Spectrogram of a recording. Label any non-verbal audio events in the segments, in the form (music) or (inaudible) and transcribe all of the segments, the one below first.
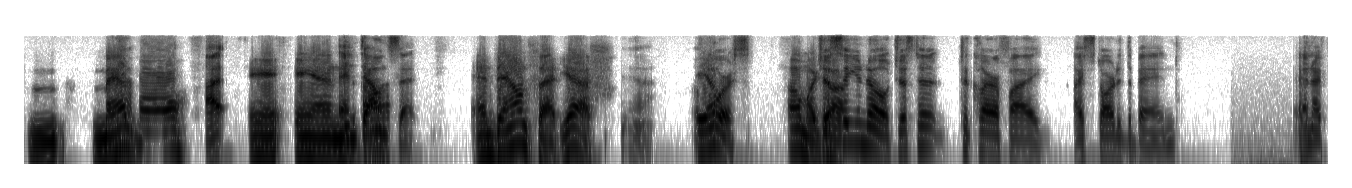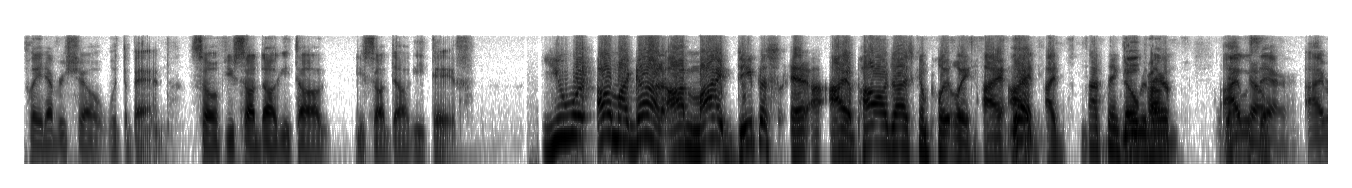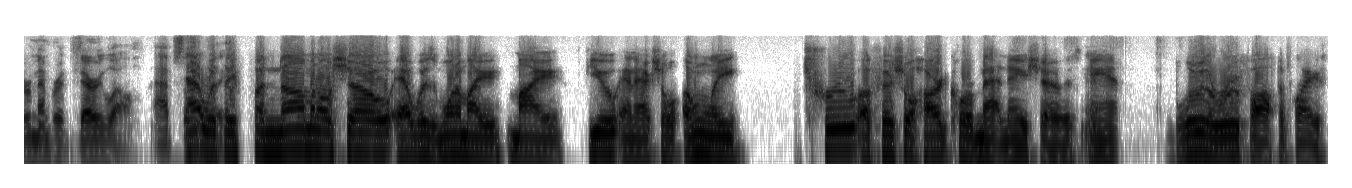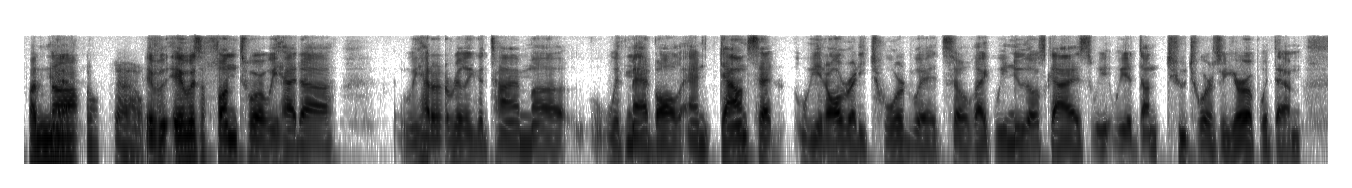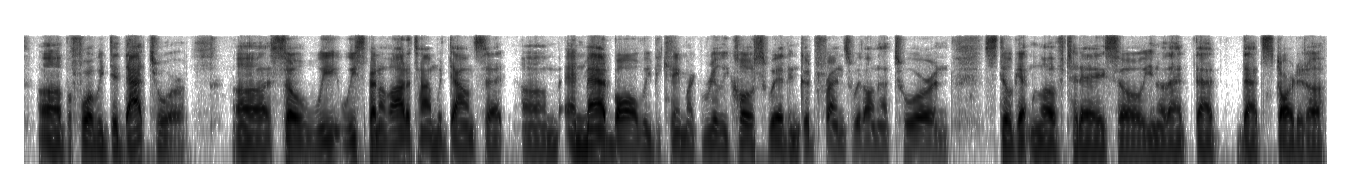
Madball I, and and, and Downset uh, and Downset, yes. Yeah, of yep. course. Oh my just god! Just so you know, just to to clarify, I started the band, and I've played every show with the band. So if you saw Dog Eat Dog, you saw Dog Eat Dave. You were oh my god! I'm my deepest. Uh, I apologize completely. I. I I not think no you were problem. there. I was there. I remember it very well. Absolutely. That was a phenomenal show. It was one of my my few and actual only true official hardcore matinee shows, yeah. and blew the roof off the place. Phenomenal yeah. show. It, it was a fun tour. We had uh we had a really good time uh, with Madball and Downset. We had already toured with, so like we knew those guys. We we had done two tours of Europe with them uh, before we did that tour. Uh, so we we spent a lot of time with Downset um, and Madball. We became like really close with and good friends with on that tour, and still getting love today. So you know that that that started a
